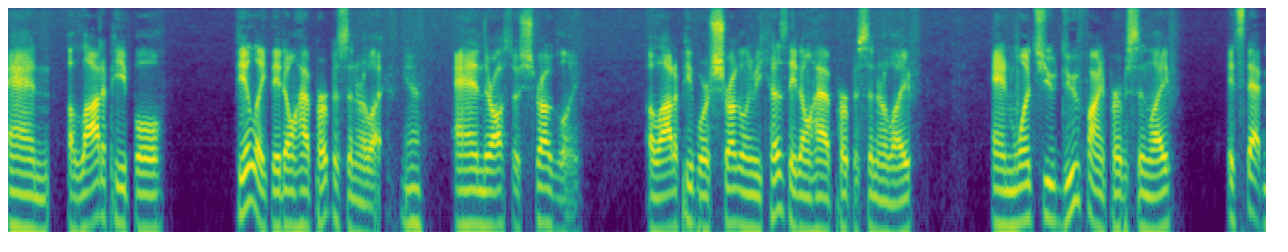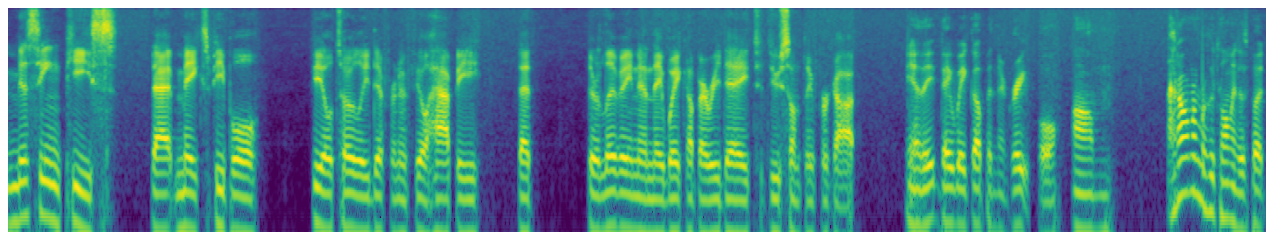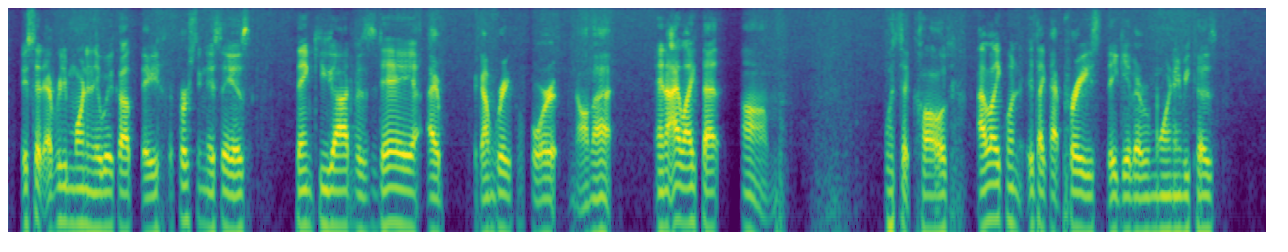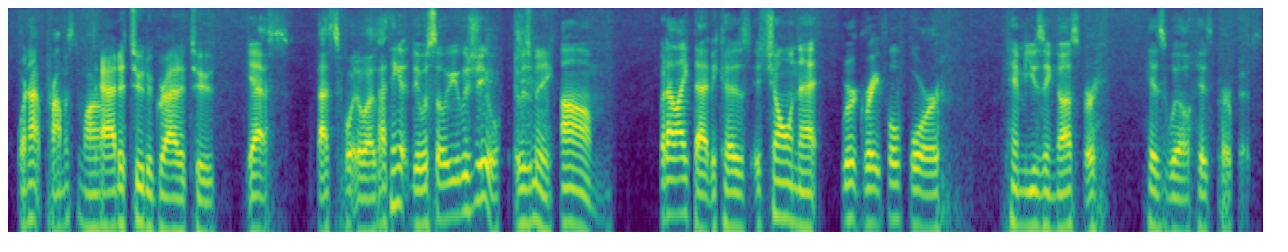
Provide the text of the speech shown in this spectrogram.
And a lot of people feel like they don't have purpose in their life Yeah. and they're also struggling. A lot of people are struggling because they don't have purpose in their life. And once you do find purpose in life, it's that missing piece that makes people feel totally different and feel happy that they're living and they wake up every day to do something for God. Yeah, they, they wake up and they're grateful. Um, I don't remember who told me this, but they said every morning they wake up, they the first thing they say is, "Thank you God for this day. I like I'm grateful for it and all that." And I like that. Um, what's it called? I like when it's like that praise they give every morning because we're not promised tomorrow. Attitude of gratitude. yes, that's what it was. I think it, it was so. It was you. It was me. Um, but I like that because it's showing that we're grateful for him using us for his will, his purpose.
